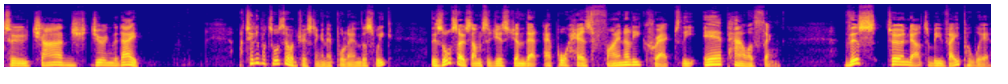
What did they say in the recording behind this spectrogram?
to charge during the day. I'll tell you what's also interesting in Apple Land this week there's also some suggestion that Apple has finally cracked the AirPower thing. This turned out to be vaporware.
